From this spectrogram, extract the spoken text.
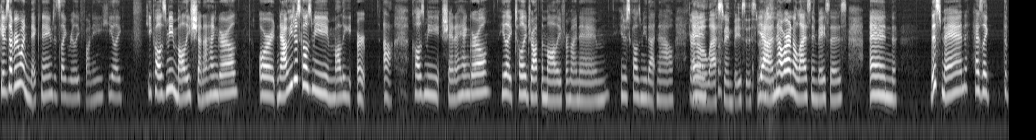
gives everyone nicknames. It's like really funny. He like he calls me Molly Shanahan girl, or now he just calls me Molly or ah calls me Shanahan girl. He like totally dropped the Molly for my name. He just calls me that now. You're on a last name basis. now. Yeah, now we're on a last name basis. And this man has like the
